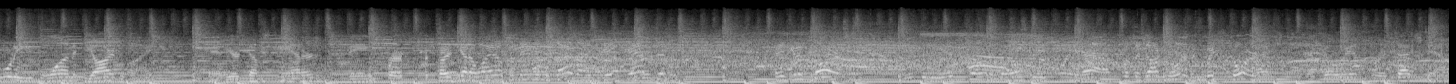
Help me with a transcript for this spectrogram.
41-yard line. And here comes Tanner being first. So he's got a wide open man on the sideline, Jake Jackson. And he's going to score. into the end zone, as pointed out. What the doctor ordered, a quick score. They go in for a touchdown.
